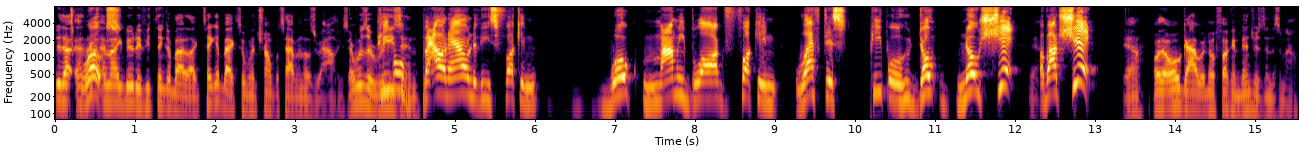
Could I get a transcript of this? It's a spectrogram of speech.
Dude, that, It's and- gross. And, like, dude, if you think about it, like, take it back to when Trump was having those rallies. There was a People reason. bow down to these fucking woke mommy blog fucking leftist people who don't know shit Yeah. about shit. Yeah, or the old guy with no fucking dentures in his mouth.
